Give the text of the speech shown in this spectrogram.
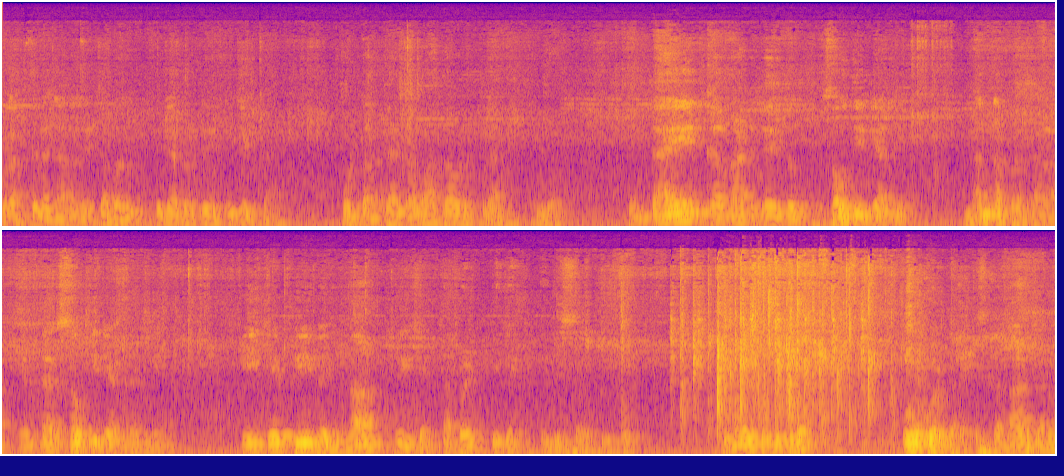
ಕೂಡ ತೆಲಂಗಾಣದಲ್ಲಿ ಡಬಲ್ ಫಿಗರ್ ಡಿಜಿಟ್ನ ಉಂಟಂತ ಎಲ್ಲ ವಾತಾವರಣ ಕೂಡ ಇದೆ. ಎಂಟೈರ್ ಕರ್ನಾಟಕ ಇದು ಸೌತ್ ಇಂಡಿಯಾದಲ್ಲಿ ನನ್ನ ಪ್ರಕಾರ ಎಂಟೈರ್ ಸೌತ್ ಇಂಡಿಯಾ ಇದ್ದೀನಿ B J P will not reach a double digit in the south India ಉಳ್ಕೊಳ್ತಾರೆ ಕರ್ನಾಟಕನೂ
